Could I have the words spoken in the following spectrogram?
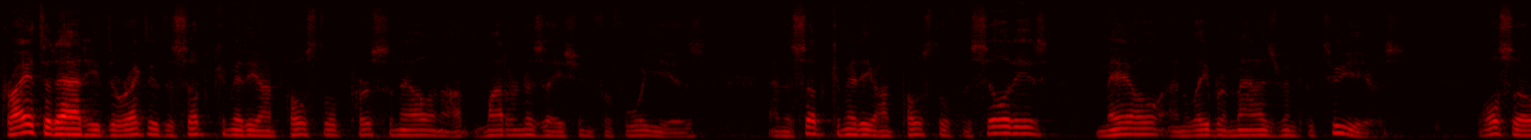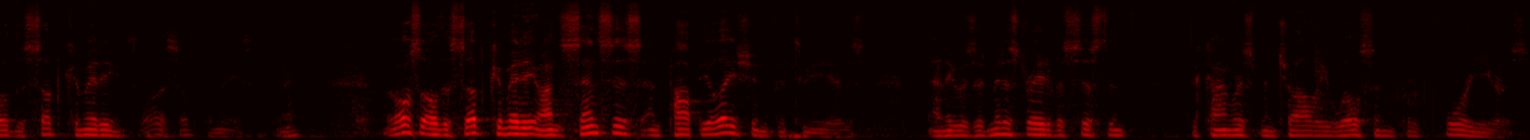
Prior to that, he directed the Subcommittee on Postal Personnel and Modernization for four years and the Subcommittee on Postal Facilities, Mail, and Labor Management for two years. Also, the Subcommittee, it's a lot of subcommittees, right? Also, the Subcommittee on Census and Population for two years, and he was Administrative Assistant to Congressman Charlie Wilson for four years.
